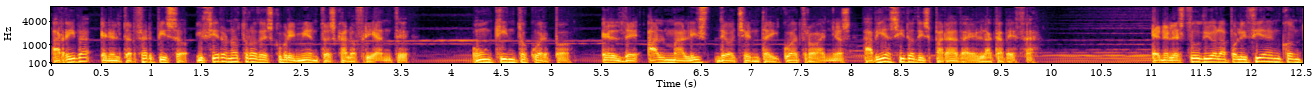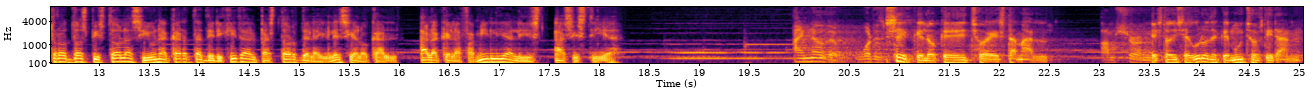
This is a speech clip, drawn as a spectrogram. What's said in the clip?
Arriba, en el tercer piso, hicieron otro descubrimiento escalofriante. Un quinto cuerpo, el de Alma List, de 84 años, había sido disparada en la cabeza. En el estudio la policía encontró dos pistolas y una carta dirigida al pastor de la iglesia local, a la que la familia List asistía. Sé que lo que he hecho está mal. Estoy seguro de que muchos dirán,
